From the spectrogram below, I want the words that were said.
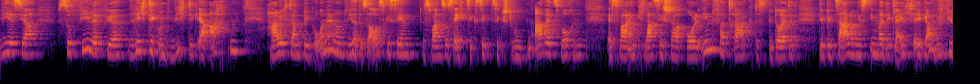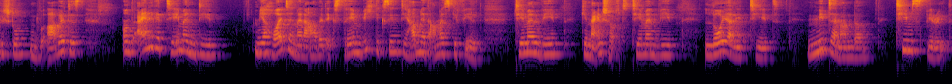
wie es ja so viele für richtig und wichtig erachten, habe ich dann begonnen und wie hat es ausgesehen? Das waren so 60, 70 Stunden Arbeitswochen. Es war ein klassischer All-In-Vertrag. Das bedeutet, die Bezahlung ist immer die gleiche, egal wie viele Stunden du arbeitest. Und einige Themen, die mir heute in meiner Arbeit extrem wichtig sind, die haben mir damals gefehlt. Themen wie Gemeinschaft, Themen wie Loyalität, Miteinander, Team Spirit,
